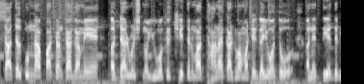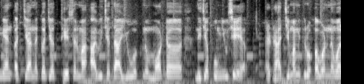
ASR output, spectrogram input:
સાતલપુરના પાટણકા ગામે અઢાર વર્ષનો યુવક ખેતરમાં ધાણા કાઢવા માટે ગયો હતો અને તે દરમિયાન અચાનક જ થેસરમાં આવી જતા યુવકનું મોત નિજ પૂમ્યું છે. રાજ્યમાં મિત્રો અવારનવાર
